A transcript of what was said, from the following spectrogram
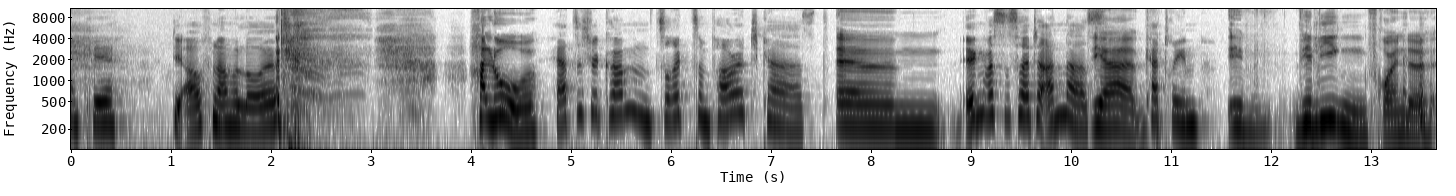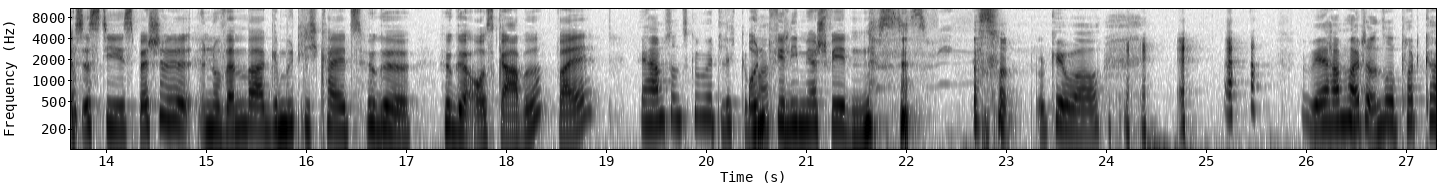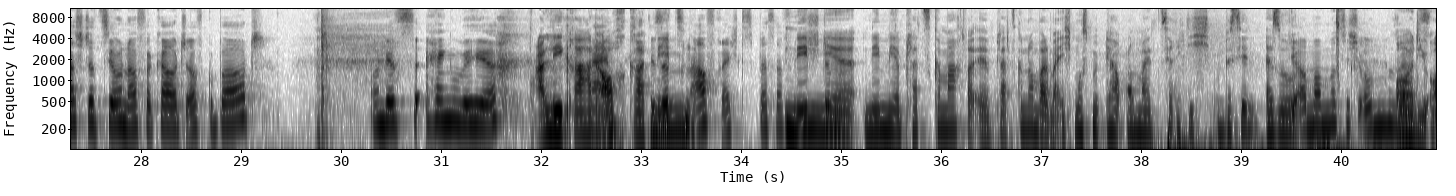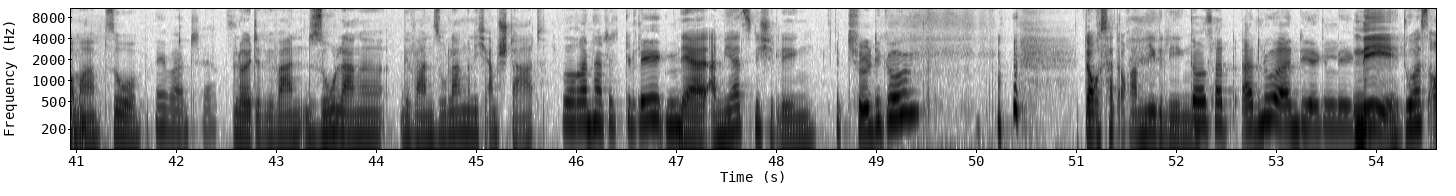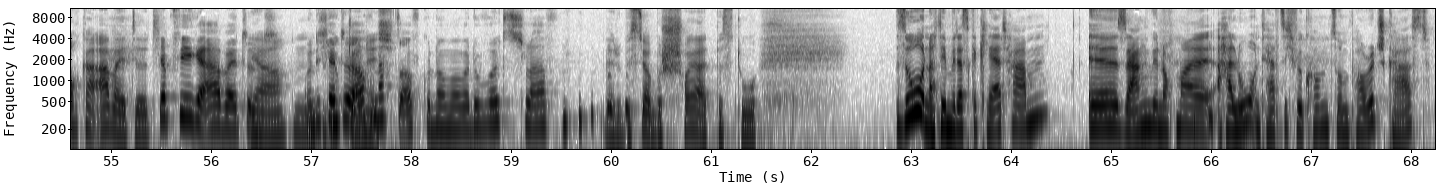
Okay, die Aufnahme läuft. Hallo. Herzlich willkommen zurück zum Porridge Cast. Ähm, Irgendwas ist heute anders. ja, Katrin. äh, wir liegen, Freunde. es ist die Special November Gemütlichkeits-Hüge Hüge Ausgabe, weil Wir haben es uns gemütlich gemacht. und wir lieben ja Schweden. Achso, okay, wow. Wir haben heute unsere Podcast-Station auf der Couch aufgebaut. Und jetzt hängen wir hier. Allegra hat Nein, auch gerade Wir sitzen neben, aufrecht, ist besser für die neben, mir, neben mir Platz gemacht, äh, Platz genommen. Warte mal, ich muss mit auch mal jetzt hier richtig ein bisschen, also Die Oma muss sich umsetzen. oh die Oma. So, Nee, war ein Scherz. Leute, wir waren so lange, wir waren so lange nicht am Start. Woran hat es gelegen? Ja, an mir hat es nicht gelegen. Entschuldigung, Doch, es hat auch an mir gelegen. das hat nur an dir gelegen. Nee, du hast auch gearbeitet. Ich habe viel gearbeitet. Ja, hm, und ich hätte doch auch nicht. nachts aufgenommen, aber du wolltest schlafen. Ja, du bist ja bescheuert, bist du. So, nachdem wir das geklärt haben, äh, sagen wir nochmal Hallo und herzlich willkommen zum Porridge Cast.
